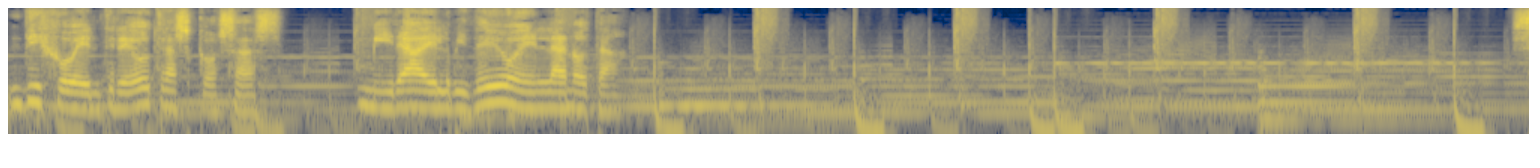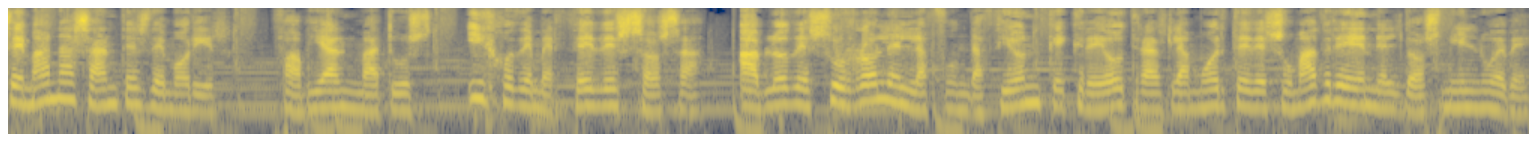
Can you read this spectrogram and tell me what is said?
dijo entre otras cosas. Mira el video en la nota. Semanas antes de morir, Fabián Matus, hijo de Mercedes Sosa, habló de su rol en la fundación que creó tras la muerte de su madre en el 2009.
